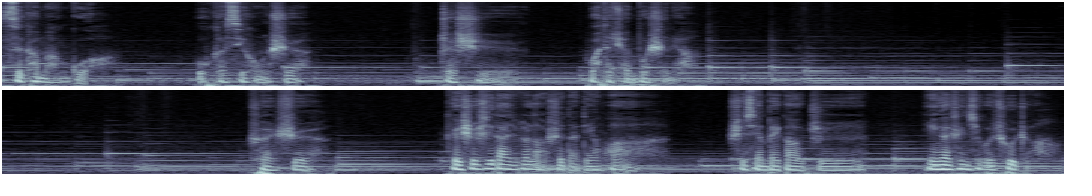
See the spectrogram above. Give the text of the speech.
四颗芒果，五颗西红柿，这是我的全部食量。蠢事，给实习大学的老师打电话，事先被告知应该升级为处长，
